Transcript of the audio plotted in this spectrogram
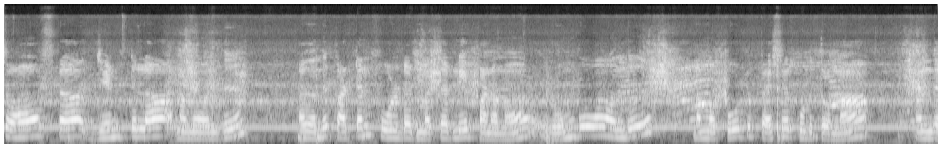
சாஃப்டாக ஜென்டிலாக நம்ம வந்து அது வந்து கட் அண்ட் ஃபோல்டட் மெத்தட்லேயே பண்ணணும். ரொம்பவும் வந்து நம்ம போட்டு ப்ரெஷர் கொடுத்தோம்னா அந்த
